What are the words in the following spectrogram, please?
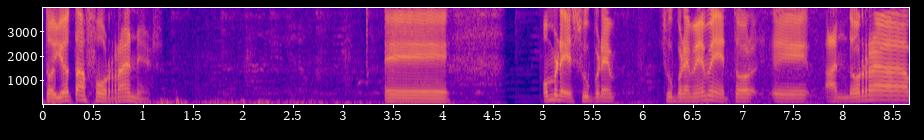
Toyota Forerunner. Eh, hombre, Supre, Suprememe. eh, Andorra,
